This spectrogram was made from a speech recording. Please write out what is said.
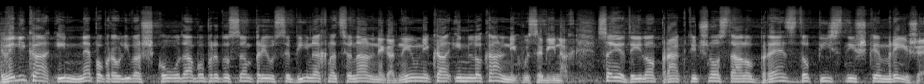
Velika in nepopravljiva škoda bo predvsem pri vsebinah nacionalnega dnevnika in lokalnega lokalnih vsebinah, saj je delo praktično ostalo brez dopisniške mreže.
